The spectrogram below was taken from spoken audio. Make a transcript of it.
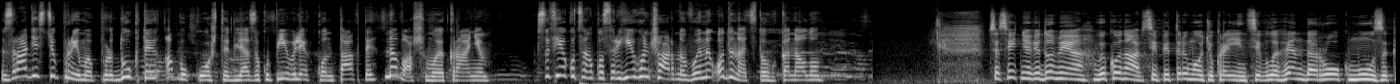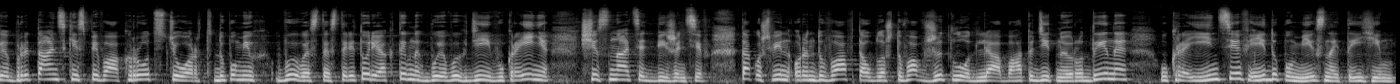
З радістю прийме продукти або кошти для закупівлі. Контакти на вашому екрані. Софія Куценко, Сергій Гончар. Новини 11 каналу. Всесвітньо відомі виконавці підтримують українців. Легенда рок-музики, британський співак Род Стюарт допоміг вивести з території активних бойових дій в Україні 16 біженців. Також він орендував та облаштував житло для багатодітної родини українців і допоміг знайти їм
